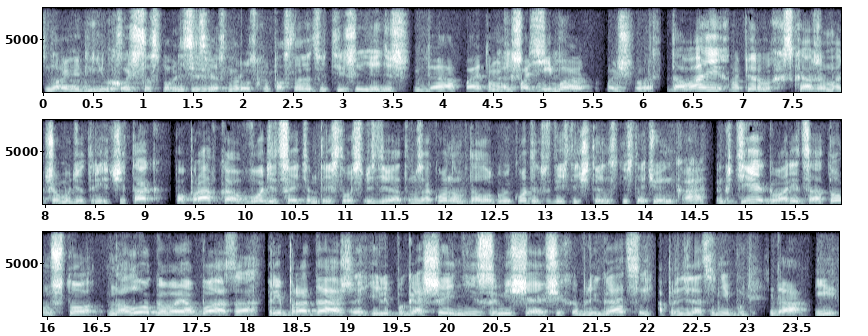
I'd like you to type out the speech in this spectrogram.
Да. справедливость. Хочется вспомнить известную русскую пословицу «тише едешь». Да, поэтому Дальше спасибо будешь. большое. Давай, во-первых, скажем, о чем идет речь. Итак, поправка вводится этим 389 законом в налоговый кодекс, 214 статью НК, где говорится о том, что налоговая база при продаже или погашении замещающих облигаций определяться не будет. Да, и,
